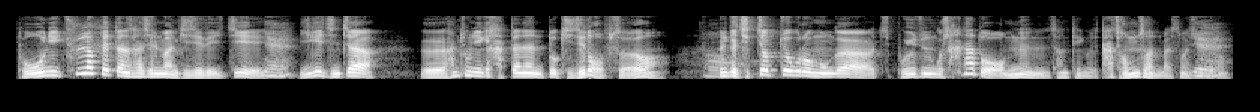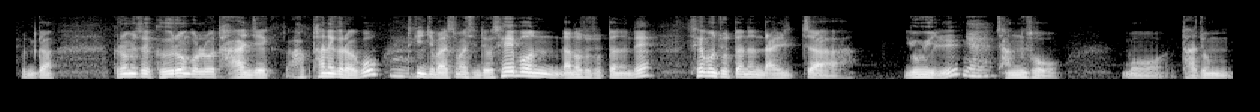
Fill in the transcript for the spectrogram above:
돈이 출납됐다는 사실만 기재돼 있지. 예. 이게 진짜 그 한 총리에게 갔다는 또 기재도 없어요. 어. 그러니까 직접적으로 뭔가 보여주는 것이 하나도 없는 상태인 거죠. 다 점선 말씀하신 예. 대로. 그러니까 그러면서 그런 걸로 다 이제 탄핵을 하고 음. 특히 이제 말씀하신 대로 세 번 나눠서 줬다는데 세 번 줬다는 날짜, 요일, 예. 장소 뭐 다 좀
